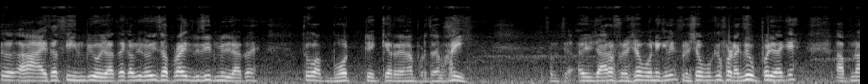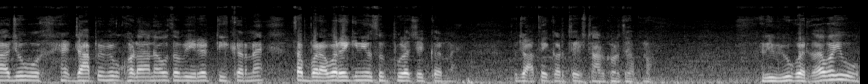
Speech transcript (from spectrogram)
तो हाँ ऐसा सीन भी हो जाता है कभी कभी सरप्राइज़ विज़िट मिल जाता है। तो अब बहुत टेक केयर रहना पड़ता है, भाई। समझे? अभी जा रहा फ्रेशअप होने के लिए फ्रेशअप होकर फटक से ऊपर जाके अपना जो जहाँ पे मेरे को खड़ा आना है, वो सब एरिया ठीक करना है। सब बराबर है कि नहीं, वो सब पूरा चेक करना है। तो जाते, करते स्टार्ट करते अपना। रिव्यू करता है भाई वो।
